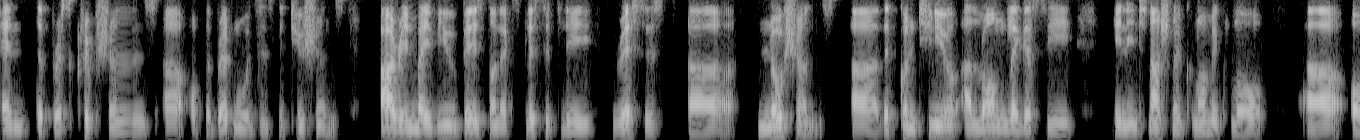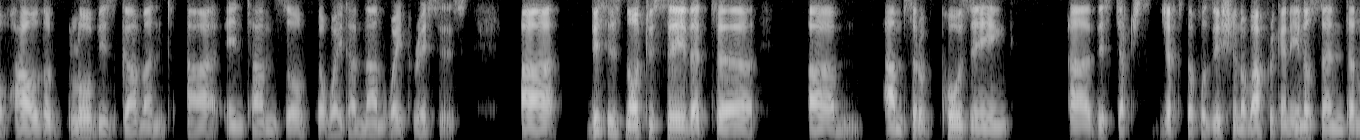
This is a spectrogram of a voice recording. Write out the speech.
and the prescriptions uh, of the Bretton Woods institutions are, in my view, based on explicitly racist uh, notions uh, that continue a long legacy in international economic law uh, of how the globe is governed uh, in terms of the white and non-white races. this is not to say that um, I'm sort of posing uh, this juxtaposition of African innocent and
